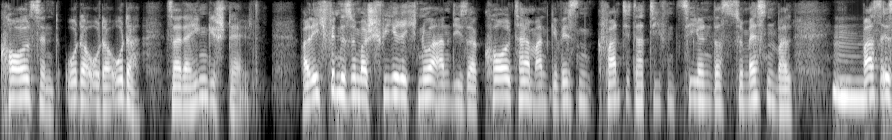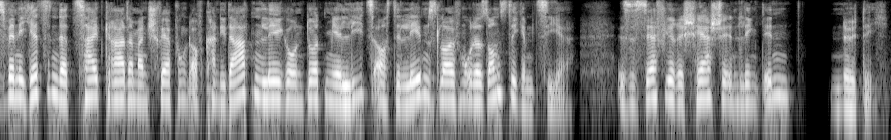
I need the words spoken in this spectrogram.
Calls sind oder oder oder sei dahingestellt. Weil ich finde es immer schwierig, nur an dieser Call-Time, an gewissen quantitativen Zielen das zu messen, weil hm. was ist, wenn ich jetzt in der Zeit gerade meinen Schwerpunkt auf Kandidaten lege und dort mir Leads aus den Lebensläufen oder sonstigem ziehe? Es ist sehr viel Recherche in LinkedIn nötig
